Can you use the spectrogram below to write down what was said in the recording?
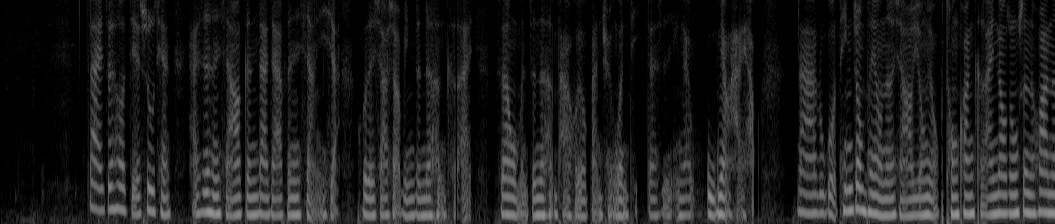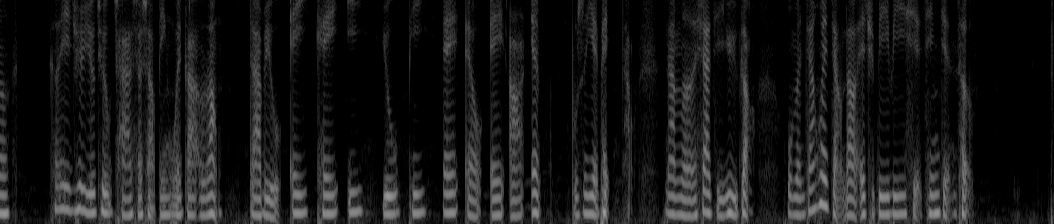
在最后结束前，还是很想要跟大家分享一下，我的小小兵真的很可爱。虽然我们真的很怕会有版权问题，但是应该五秒还好。那如果听众朋友呢想要拥有同款可爱闹钟声的话呢，可以去 YouTube 查小小兵 Wake Up Alarm，W A K E U P A L A R M，不是叶配。好，那么下集预告，我们将会讲到 HBV 血清检测。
